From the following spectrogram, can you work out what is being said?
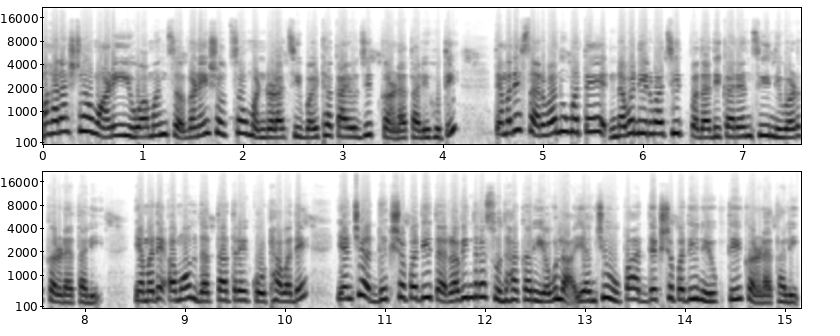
महाराष्ट्र वाणी युवा मंच गणेशोत्सव मंडळाची बैठक आयोजित करण्यात आली होती. त्यामध्ये सर्वानुमते नवनिर्वाचित पदाधिकाऱ्यांची निवड करण्यात आली. यामध्ये अमोल दत्तात्रय कोठावदे यांची अध्यक्षपदी तर रवींद्र सुधाकर येवला यांची उपाध्यक्षपदी नियुक्ती करण्यात आली.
